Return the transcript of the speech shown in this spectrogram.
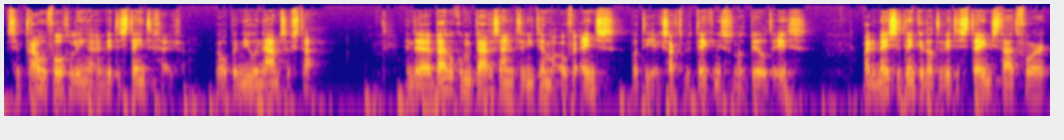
zijn trouwe volgelingen een witte steen te geven, waarop een nieuwe naam zou staan. En de Bijbelcommentaren zijn het er niet helemaal over eens wat die exacte betekenis van dat beeld is. Maar de meesten denken dat de witte steen staat voor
